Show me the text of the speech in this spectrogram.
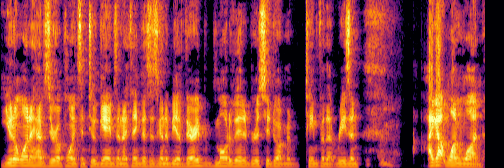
You don't want to have zero points in two games, and I think this is going to be a very motivated Borussia Dortmund team for that reason. I got one-one.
